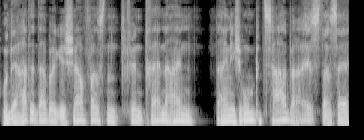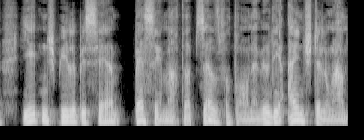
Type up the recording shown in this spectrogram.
Und er hatte dabei geschafft, was für einen Trainer ein eigentlich unbezahlbar ist, dass er jeden Spieler bisher besser gemacht hat, Selbstvertrauen. Er will die Einstellung haben.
